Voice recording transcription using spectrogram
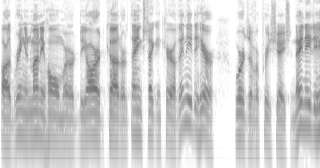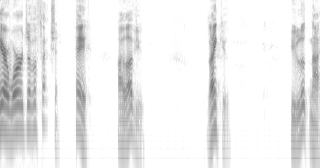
or bringing money home, or the yard cut, or things taken care of. They need to hear words of appreciation. They need to hear words of affection. Hey, I love you. Thank you. You look nice.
